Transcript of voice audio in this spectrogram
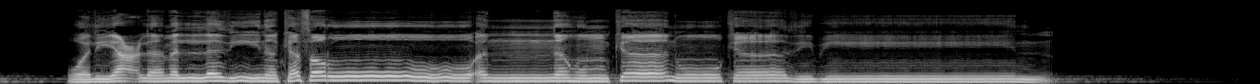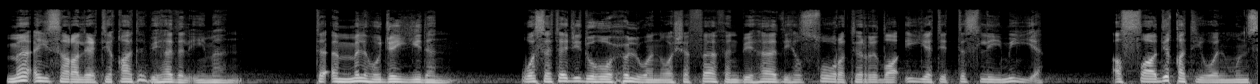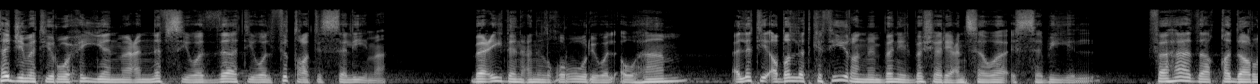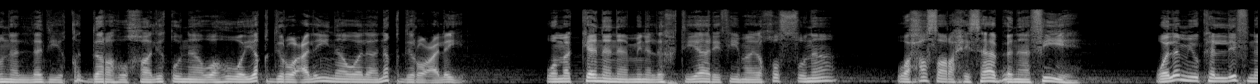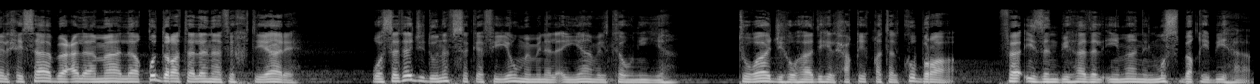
وليعلم الذين كفروا أنهم كانوا كاذبين. ما أيسر الاعتقاد بهذا الإيمان؟ تأمله جيدا وستجده حلوا وشفافا بهذه الصورة الرضائية التسليمية الصادقة والمنسجمة روحيا مع النفس والذات والفطرة السليمة. بعيدا عن الغرور والأوهام التي أضلت كثيرا من بني البشر عن سواء السبيل فهذا قدرنا الذي قدره خالقنا وهو يقدر علينا ولا نقدر عليه ومكننا من الاختيار فيما يخصنا وحصر حسابنا فيه ولم يكلفنا الحساب على ما لا قدرة لنا في اختياره وستجد نفسك في يوم من الأيام الكونية. تواجه هذه الحقيقة الكبرى فائزا بهذا الإيمان المسبق بها.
